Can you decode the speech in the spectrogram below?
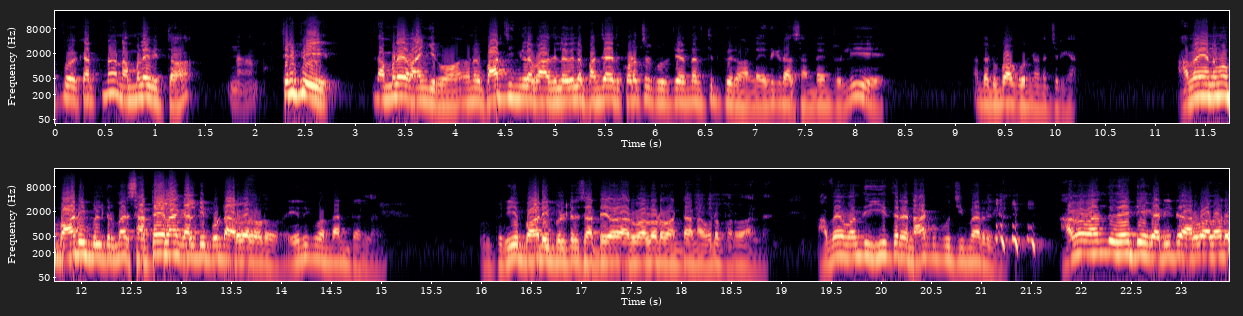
இப்போ கட்டணும் நம்மளே விற்றோம் நான் திருப்பி நம்மளே வாங்கிடுவோம். இவனுக்கு பார்த்திங்களா அதில் இதில் பஞ்சாயத்து குறைச்சல் கொடுத்துட்டே இருந்தால் வித்துட்டு போயிடுவான்ல எதுக்குடா சண்டைன்னு சொல்லி அந்த டுபாக்கூர் நினச்சிருக்கேன். அவன் என்னமோ பாடி பில்டர் மாதிரி சட்டையெல்லாம் கழட்டி போட்டு அருவாலோட வரும் எதுக்கு வந்தான்னு தெரில ஒரு பெரிய பாடி பில்டர் சட்டையோட அருவாளோட வந்துட்டானா கூட பரவாயில்ல. அவன் வந்து ஈத்துற நாக்குப்பூச்சி மாதிரி இருக்கு. அவன் வந்து வேட்டியை கட்டிட்டு அருவாளோட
